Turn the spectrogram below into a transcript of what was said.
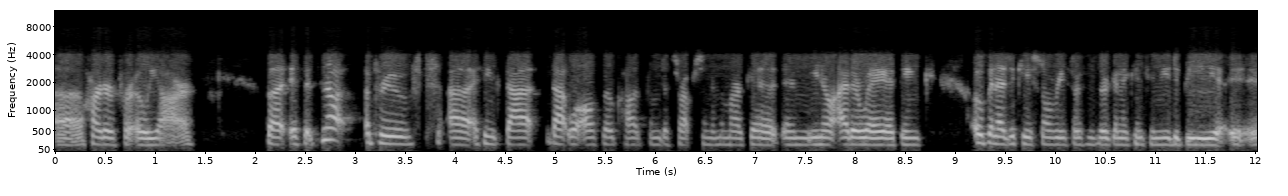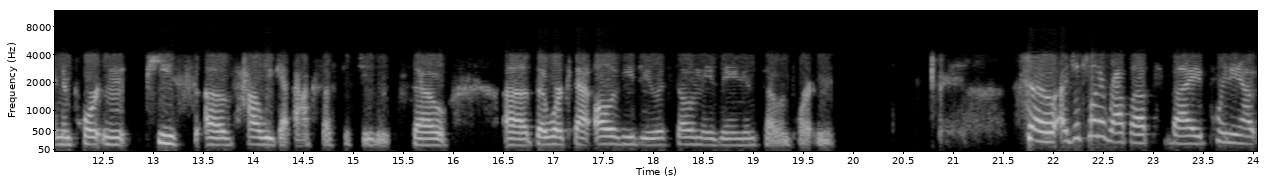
uh, harder for OER. But if it's not approved, uh, I think that that will also cause some disruption in the market. And you know, either way, I think open educational resources are going to continue to be an important piece of how we get access to students. So uh, the work that all of you do is so amazing and so important. So I just want to wrap up by pointing out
